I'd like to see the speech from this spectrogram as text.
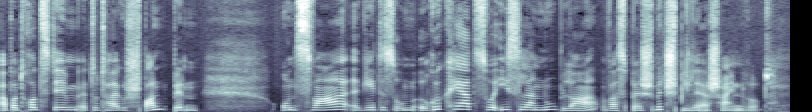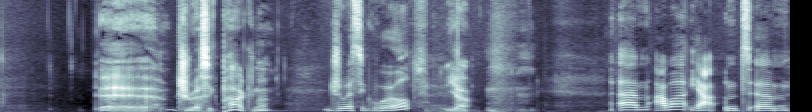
aber trotzdem äh, total gespannt bin. Und zwar äh, geht es um Rückkehr zur Isla Nubla, was bei Schmidt-Spiele erscheinen wird. Äh, Jurassic Park, ne? Jurassic World. Ja. Ähm, aber ja, und ähm,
